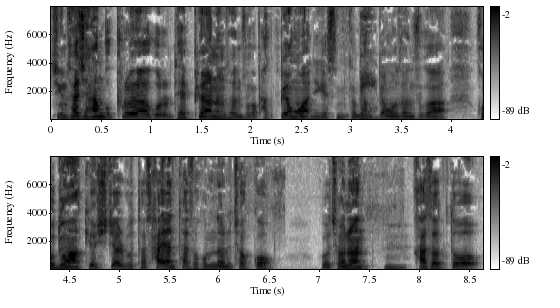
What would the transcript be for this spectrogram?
지금 사실 한국 프로야구를 대표하는 선수가 박병호 아니겠습니까? 네. 박병호 선수가 고등학교 시절부터 4연 타석 홈런을 쳤고 그리고 저는 음. 가서 또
